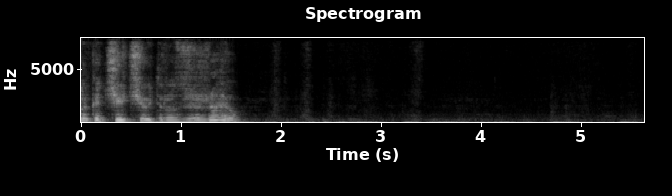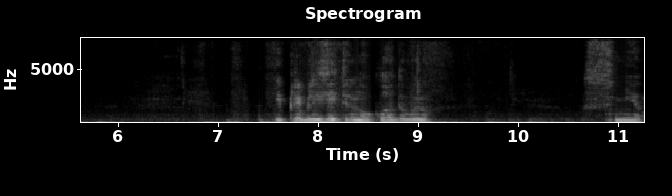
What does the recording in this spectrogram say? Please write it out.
Только чуть-чуть разжижаю. И приблизительно укладываю снег.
